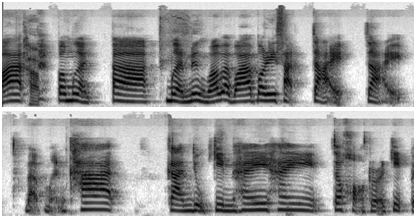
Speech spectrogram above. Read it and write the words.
ว่าครับประเมินอ่าเหมือนหนึ่งว่าแบบว่าบริษัทจ่ายจ่ายแบบเหมือนค่าการอยู่กินให้ให้เจ้าของธุรกิจไป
